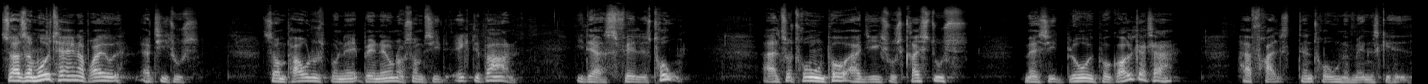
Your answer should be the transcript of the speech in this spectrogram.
Så altså modtageren af brevet er Titus, som Paulus benævner som sit ægte barn i deres fælles tro, altså troen på, at Jesus Kristus med sit blod på Golgata har frelst den troende menneskehed.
